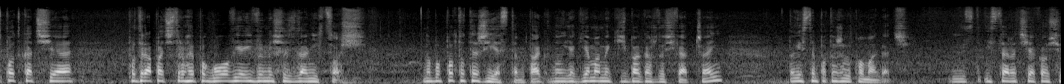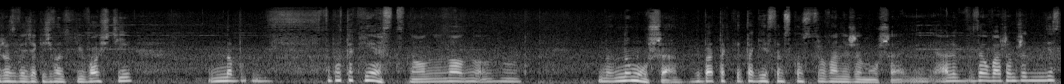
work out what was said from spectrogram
spotkać się, podrapać trochę po głowie i wymyśleć dla nich coś. No bo po to też jestem, tak? No jak ja mam jakiś bagaż doświadczeń, to jestem po to, żeby pomagać i, i starać się jakoś rozwiać jakieś wątpliwości, no, bo- no bo tak jest, no, no, no, no, no muszę. Chyba tak, tak jestem skonstruowany, że muszę. I, ale zauważam, że jest.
